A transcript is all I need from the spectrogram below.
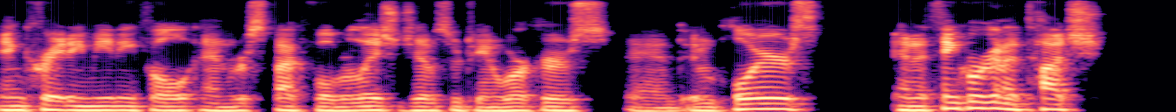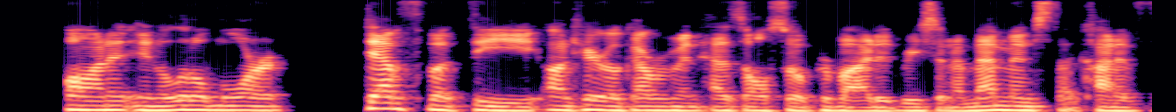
and creating meaningful and respectful relationships between workers and employers. And I think we're going to touch on it in a little more depth, but the Ontario government has also provided recent amendments that kind of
